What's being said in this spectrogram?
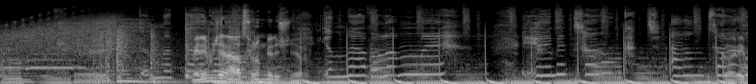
Okey. Benim jenerasyonum diye düşünüyorum. Garip.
